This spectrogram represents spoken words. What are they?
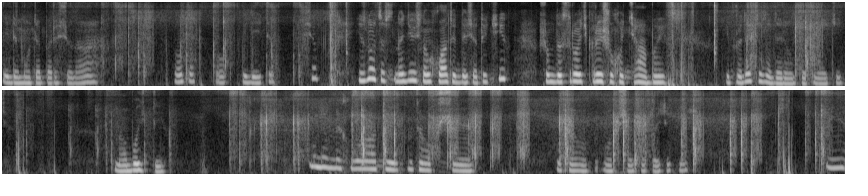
Йдемо тепер сюди. Опа, оп, ідіть. Все. І знову це, надіюсь, нам хватить 10 тих, щоб достроїти кришу хоча би. І прийдеться за деревом потім летіти. Ну, або йти. Нам не хватить. Ну це вообще. Ну це вообще капець якийсь. Ні.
